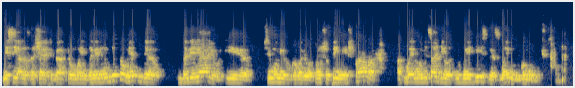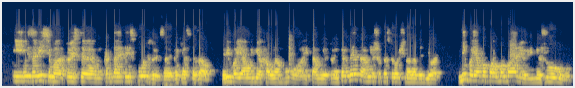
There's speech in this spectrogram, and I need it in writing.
если я назначаю тебя, Артем, моим доверенным лицом, я тебе доверяю и всему миру говорю о том, что ты имеешь право от моего лица делать любые действия с моим любым имуществом. И независимо, то есть, когда это используется, как я сказал, либо я уехал на БО, и там нет интернета, а мне что-то срочно надо делать, либо я попал в аварию и лежу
